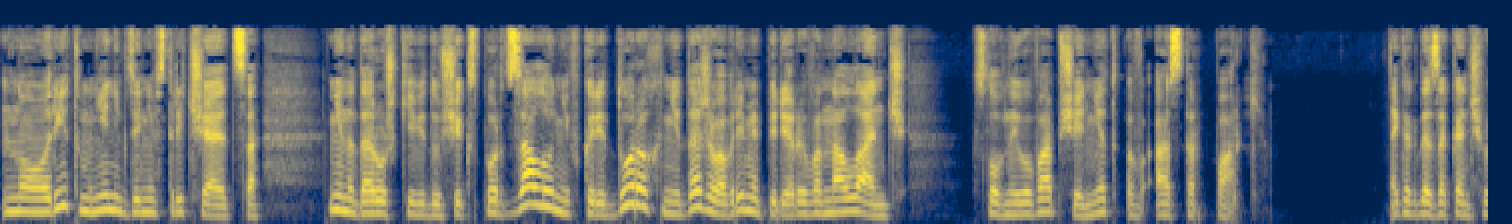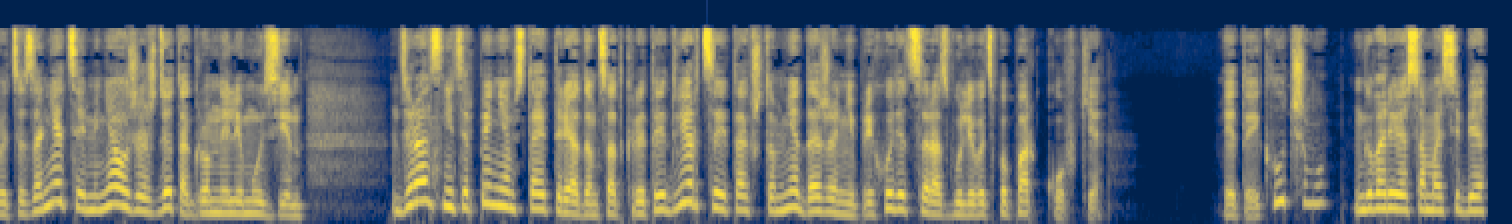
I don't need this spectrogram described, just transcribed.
но Рит мне нигде не встречается. Ни на дорожке, ведущей к спортзалу, ни в коридорах, ни даже во время перерыва на ланч, словно его вообще нет в Астер-парке. И когда заканчиваются занятия, меня уже ждет огромный лимузин. Дюран с нетерпением стоит рядом с открытой дверцей, так что мне даже не приходится разгуливать по парковке. Это и к лучшему, говорю я сама себе,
